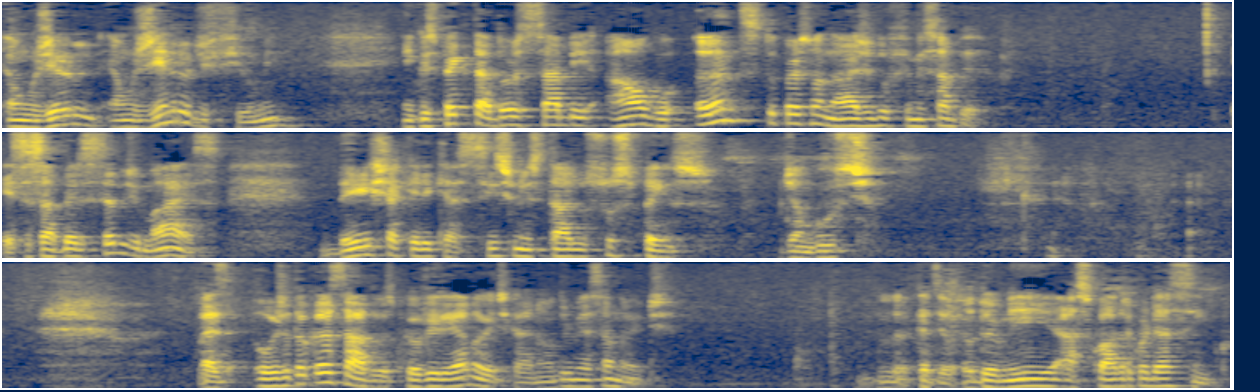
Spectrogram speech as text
é um, gênero, é um gênero de filme em que o espectador sabe algo antes do personagem do filme saber. Esse saber cedo demais deixa aquele que assiste no estado suspenso, de angústia. Mas hoje eu tô cansado, porque eu virei à noite, cara, não dormi essa noite. Quer dizer, eu dormi às quatro e acordei às cinco.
